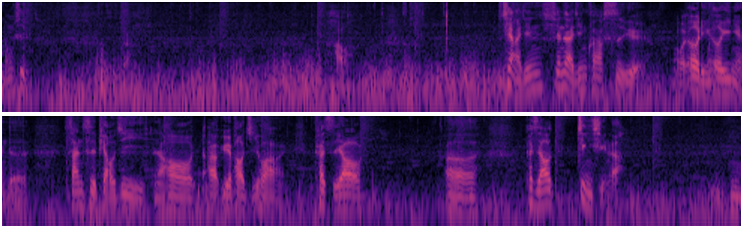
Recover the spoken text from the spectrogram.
荣幸。好。现在已经现在已经快要四月，我二零二一年的三次嫖妓，然后还有约炮计划开始要呃开始要进行了，嗯，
